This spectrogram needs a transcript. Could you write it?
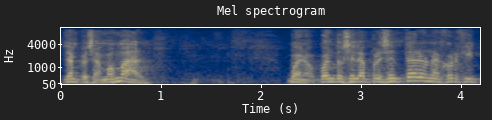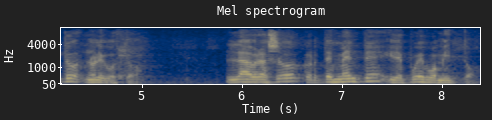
ya empezamos mal. Bueno, cuando se la presentaron a Jorgito, no le gustó. La abrazó cortésmente y después vomitó.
